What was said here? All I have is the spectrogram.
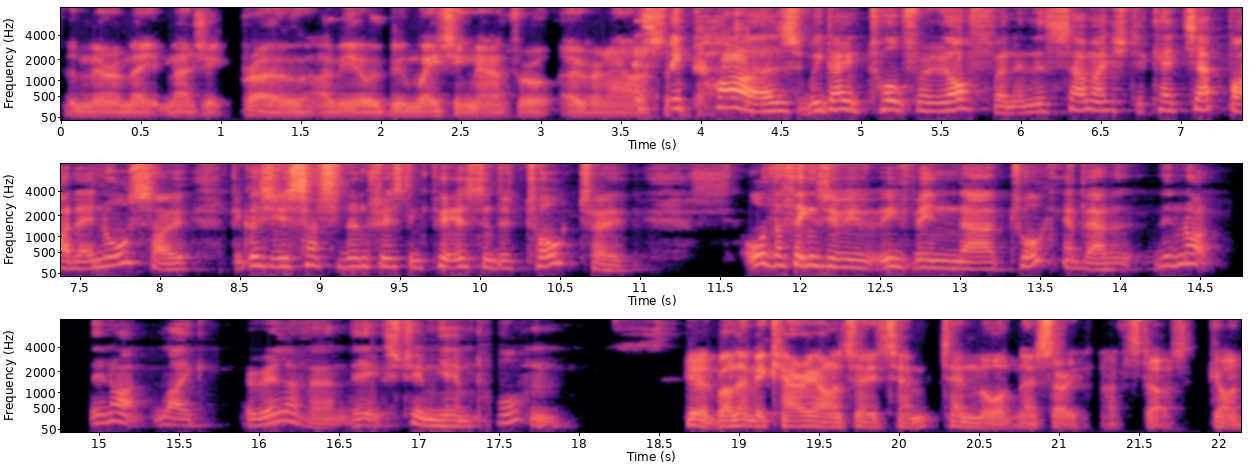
the MiraMate Magic Pro. I mean, we've been waiting now for over an hour. It's so. because we don't talk very often, and there's so much to catch up on, and also because you're such an interesting person to talk to. All the things we've, we've been uh, talking about, they're not they're not like irrelevant. They're extremely important. Good. Well, let me carry on until 10, 10 more. No, sorry, I've stopped. Go on.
